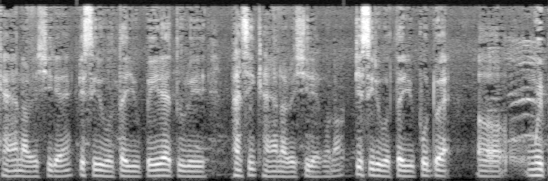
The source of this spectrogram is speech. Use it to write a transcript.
ခံရတာတွေရှိတယ်ပစ္စည်းတွေကိုတည်ယူပေးတဲ့သူတွေဖန်ဆီးခံရတာတွေရှိတယ်ပေါ့နော်ပစ္စည်းတွေကိုတည်ယူဖို့အတွက်အော်ငွေပ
